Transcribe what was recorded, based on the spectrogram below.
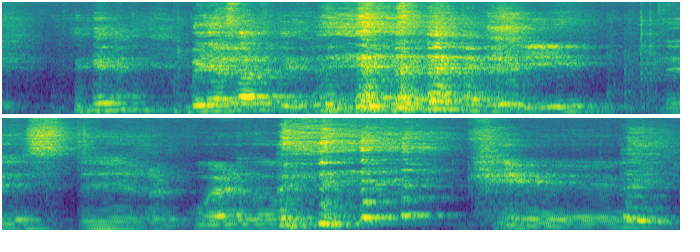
sí. Bellas Artes. Y este, recuerdo que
